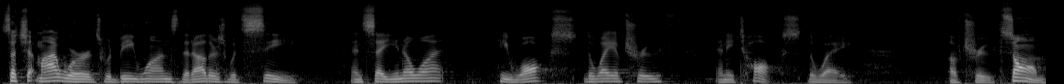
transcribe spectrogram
such that my words would be ones that others would see and say, you know what? He walks the way of truth and he talks the way of truth. Psalm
